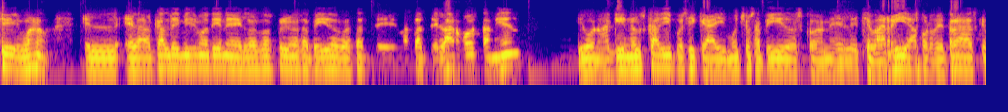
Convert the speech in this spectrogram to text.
Sí, bueno, el, el alcalde mismo tiene los dos primeros apellidos bastante, bastante largos también. Y bueno, aquí en Euskadi pues sí que hay muchos apellidos con el Echevarría por detrás, que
